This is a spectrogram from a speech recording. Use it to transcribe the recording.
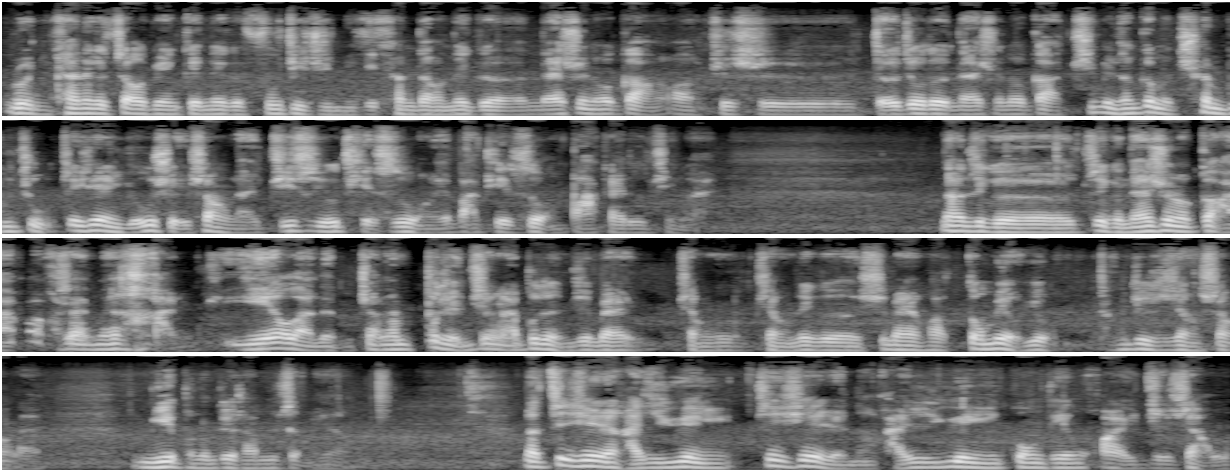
如果你看那个照片跟那个 footage，你可以看到那个 National Guard 啊，就是德州的 National Guard，基本上根本劝不住这些人游水上来，即使有铁丝网，也把铁丝网扒开都进来。那这个这个 National Guard 在那边喊 yell 的，叫他们不准进来，不准进来，讲讲那个西班牙话都没有用，他们就是这样上来，你也不能对他们怎么样。那这些人还是愿意，这些人呢，还是愿意光天化日之下我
